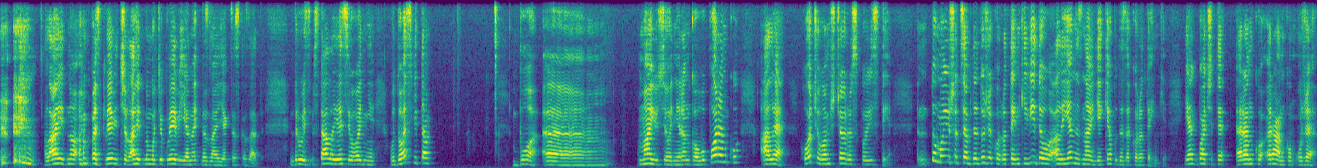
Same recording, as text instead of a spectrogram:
лагідно пестливі чи лагідно мотюкливі, я навіть не знаю, як це сказати. Друзі, встала я сьогодні у досвіта, бо е, маю сьогодні ранкову поранку, але хочу вам що розповісти. Думаю, що це буде дуже коротеньке відео, але я не знаю, яке буде за коротеньке. Як бачите, ранко, ранком уже,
